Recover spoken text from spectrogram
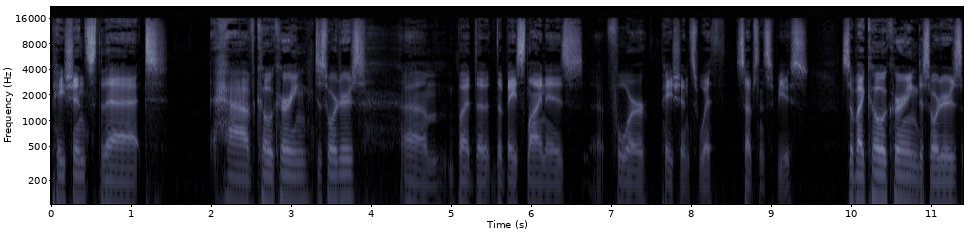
patients that have co-occurring disorders, um, but the the baseline is uh, for patients with substance abuse. So by co-occurring disorders,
